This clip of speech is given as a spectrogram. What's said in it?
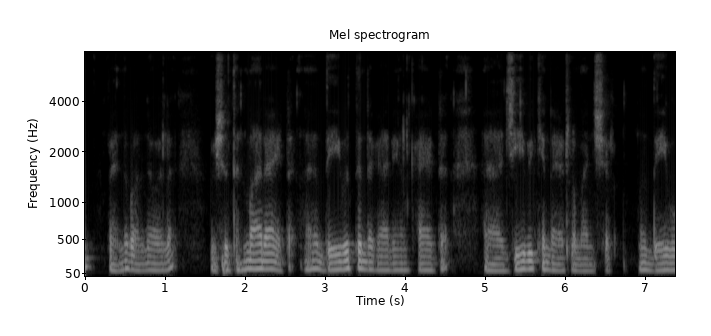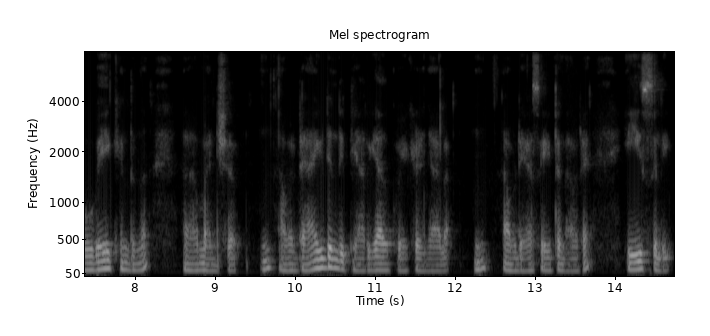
അപ്പം എന്ന് പറഞ്ഞ പോലെ വിശുദ്ധന്മാരായിട്ട് ദൈവത്തിന്റെ കാര്യങ്ങൾക്കായിട്ട് ജീവിക്കേണ്ടതായിട്ടുള്ള മനുഷ്യർ ദൈവം ഉപയോഗിക്കേണ്ടുന്ന മനുഷ്യർ അവരുടെ ഐഡന്റിറ്റി അറിയാതെ പോയി കഴിഞ്ഞാൽ അവിടെ ആ സൈറ്റൻ അവരെ ഈസിലി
